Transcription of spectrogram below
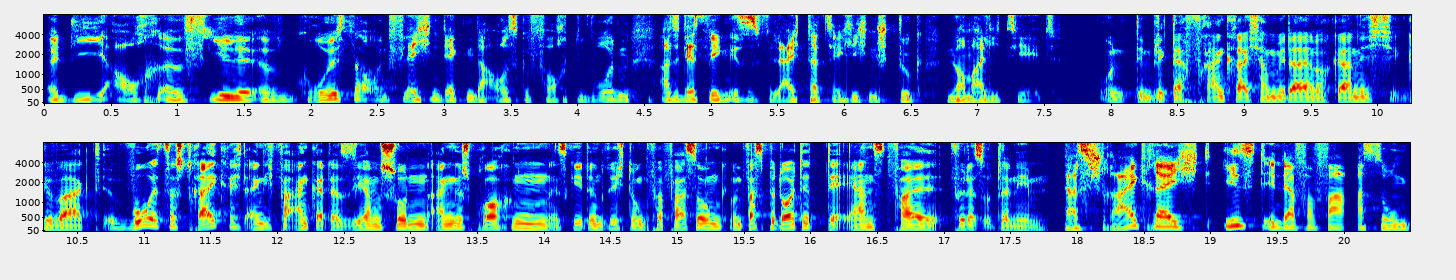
äh, die auch äh, viel äh, größer und flächendeckender ausgefochten wurden. Also deswegen ist es vielleicht tatsächlich ein Stück Normalität. Und den Blick nach Frankreich haben wir da ja noch gar nicht gewagt. Wo ist das Streikrecht eigentlich verankert? Also Sie haben es schon angesprochen, es geht in Richtung Verfassung. Und was bedeutet der Ernstfall für das Unternehmen? Das Streikrecht ist in der Verfassung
